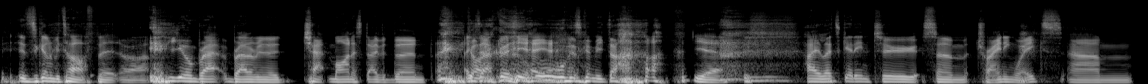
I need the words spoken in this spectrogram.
it's gonna be tough, but all right." you and Brad, Brad are in a chat minus David Byrne. Exactly, yeah, yeah. Oh, this can be tough. Yeah, hey, let's get into some training weeks. Um,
